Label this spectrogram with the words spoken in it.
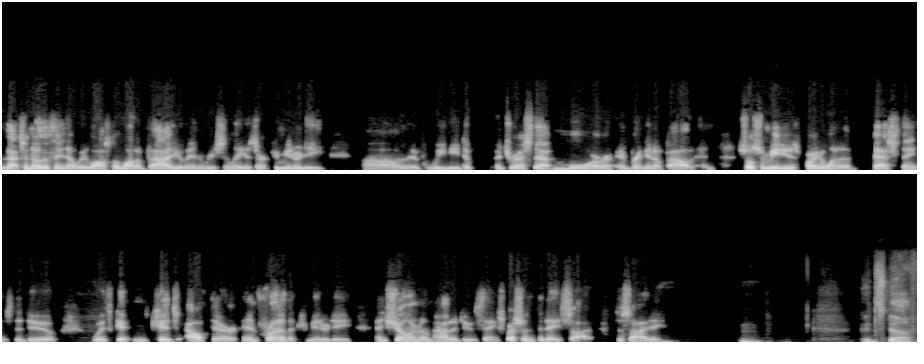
that's another thing that we lost a lot of value in recently is our community uh, if we need to address that more and bring it about. And social media is probably one of the best things to do with getting kids out there in front of the community and showing them how to do things, especially in today's side, society. Hmm. Good stuff.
